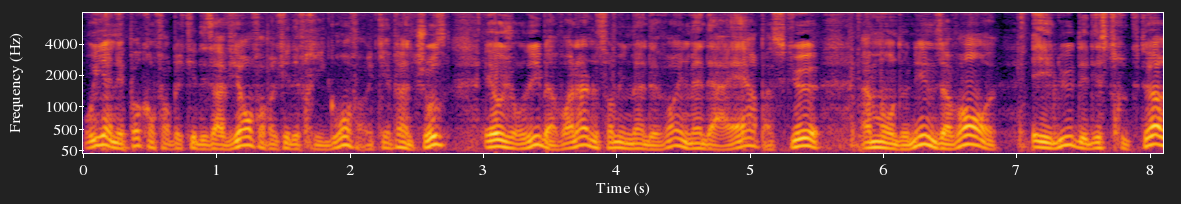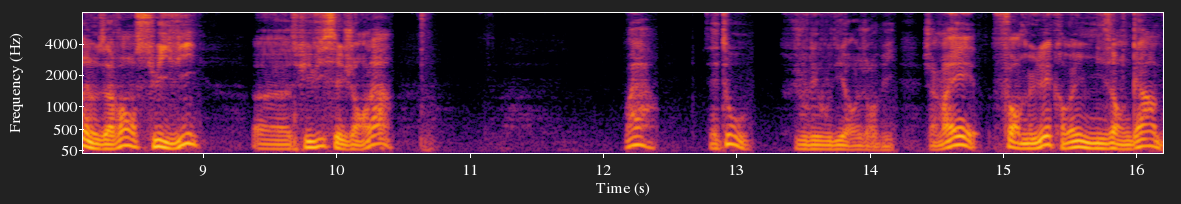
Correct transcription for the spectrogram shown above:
Oui, à une époque, on fabriquait des avions, on fabriquait des frigos, on fabriquait plein de choses. Et aujourd'hui, ben voilà, nous sommes une main devant, une main derrière, parce que à un moment donné, nous avons élu des destructeurs et nous avons suivi, euh, suivi ces gens-là. Voilà, c'est tout je voulais vous dire aujourd'hui. J'aimerais formuler quand même une mise en garde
